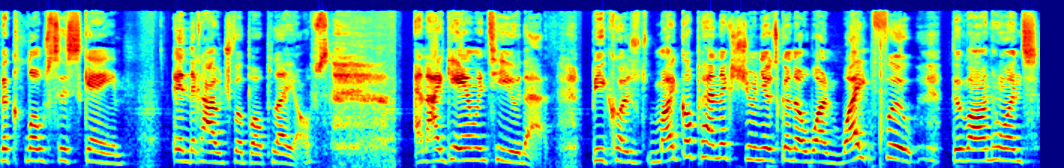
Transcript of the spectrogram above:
the closest game in the college football playoffs. And I guarantee you that. Because Michael Penix Jr. is going to run right through the Longhorns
